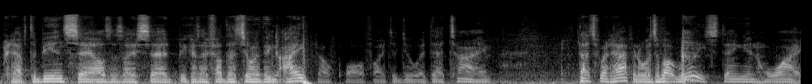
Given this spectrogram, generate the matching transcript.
It'd have to be in sales, as I said, because I felt that's the only thing I felt qualified to do at that time. That's what happened. It was about really staying in Hawaii.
